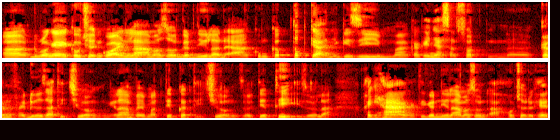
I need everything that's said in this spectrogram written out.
À, đúng là nghe câu chuyện của anh là Amazon gần như là đã cung cấp tất cả những cái gì mà các cái nhà sản xuất à, cần phải đưa ra thị trường nghĩa là về mặt tiếp cận thị trường rồi tiếp thị rồi là khách hàng thì gần như là Amazon đã hỗ trợ được hết.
